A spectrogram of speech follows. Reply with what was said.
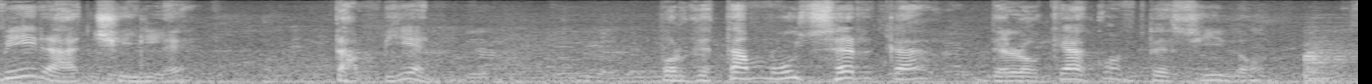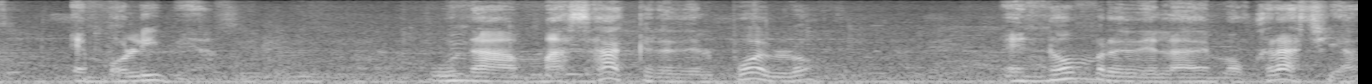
mira a Chile también, porque está muy cerca de lo que ha acontecido en Bolivia. Una masacre del pueblo en nombre de la democracia,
